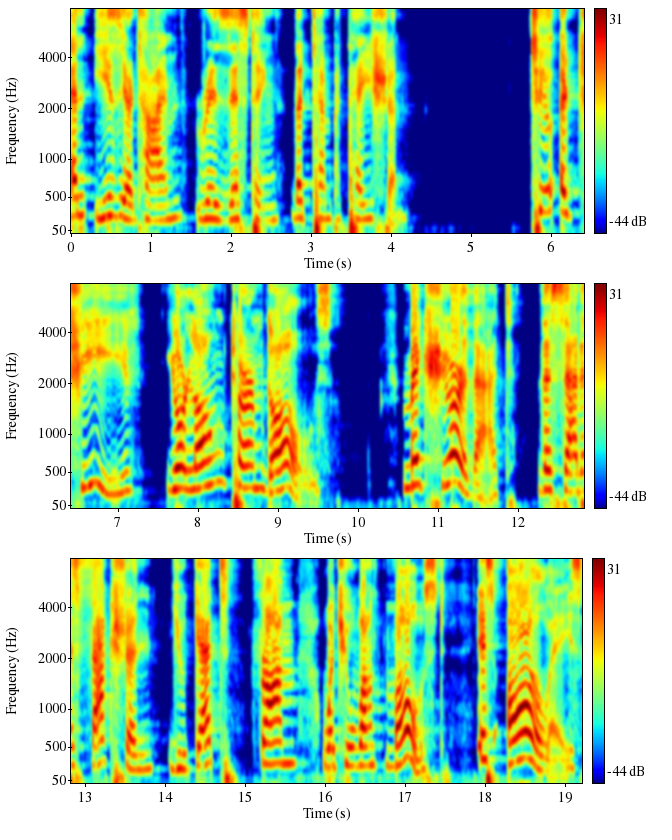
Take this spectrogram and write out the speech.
an easier time resisting the temptation. To achieve your long term goals, make sure that the satisfaction you get from what you want most is always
